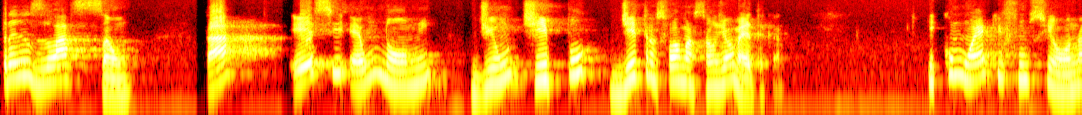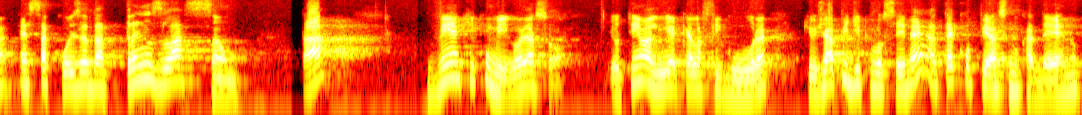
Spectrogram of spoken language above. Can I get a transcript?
translação, tá? Esse é um nome de um tipo de transformação geométrica. E como é que funciona essa coisa da translação, tá? Vem aqui comigo, olha só. Eu tenho ali aquela figura que eu já pedi que você, né, até copiasse no caderno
